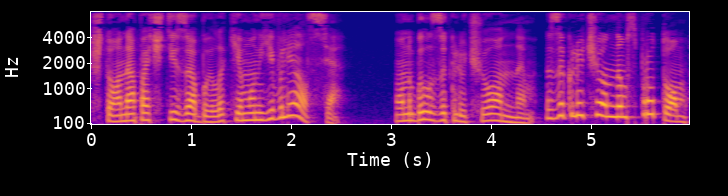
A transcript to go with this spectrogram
что она почти забыла, кем он являлся. Он был заключенным, заключенным с прутом,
